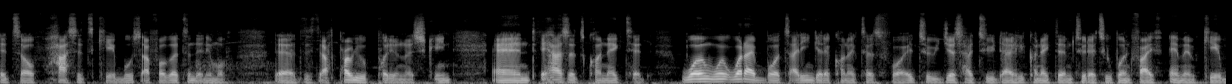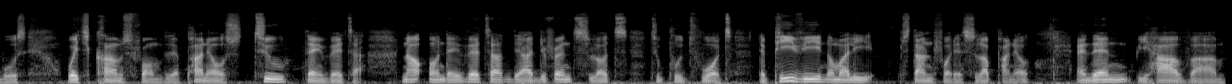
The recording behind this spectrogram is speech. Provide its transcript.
itself has its cables. I've forgotten the name of the, i probably will put it on the screen. And it has it connected. When, what I bought, I didn't get the connectors for it, so we just had to directly connect them to the 2.5 mm cables, which comes from the panels to the inverter. Now, on the inverter, there are different slots to put what? The PV normally stand for the solar panel, and then we have um,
